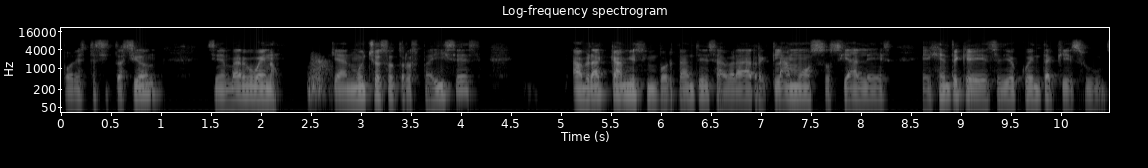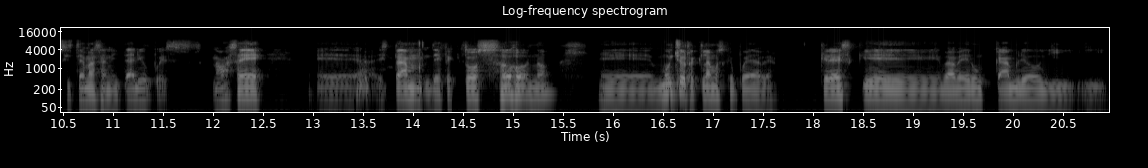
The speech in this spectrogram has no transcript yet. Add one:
por esta situación. Sin embargo, bueno, quedan muchos otros países habrá cambios importantes, habrá reclamos sociales, eh, gente que se dio cuenta que su sistema sanitario, pues, no sé, eh, está defectuoso, ¿no? Eh, muchos reclamos que puede haber. ¿Crees que va a haber un cambio y, y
